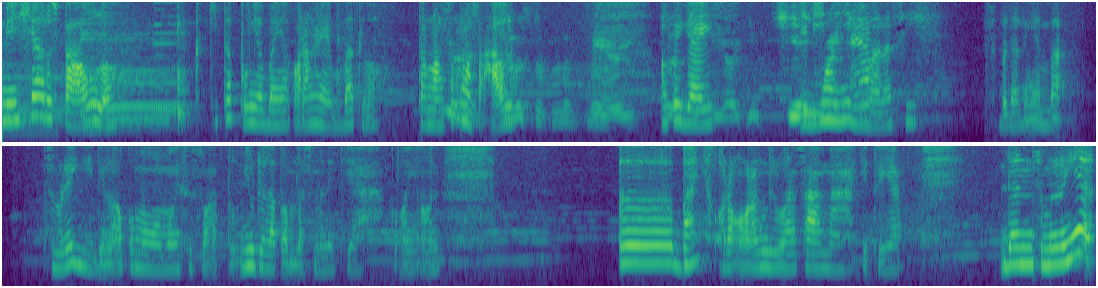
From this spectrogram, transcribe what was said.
Indonesia harus tahu loh kita punya banyak orang hebat loh termasuk Mas Mary. Oke guys, you kidding jadi intinya gimana sih sebenarnya Mbak? Sebenarnya gini loh, aku mau ngomongin sesuatu. Ini udah 18 menit ya, going on. Eh banyak orang-orang di luar sana gitu ya. Dan sebenarnya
